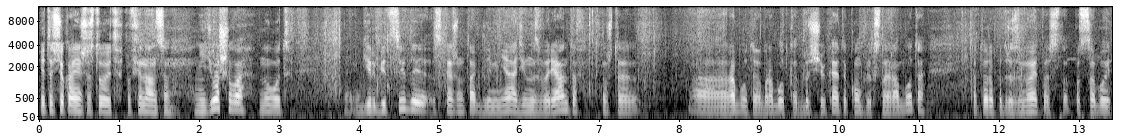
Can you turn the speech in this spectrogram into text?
это все, конечно, стоит по финансам недешево, но вот гербициды, скажем так, для меня один из вариантов, потому что а, работа, обработка от борщевика – это комплексная работа, которая подразумевает под собой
